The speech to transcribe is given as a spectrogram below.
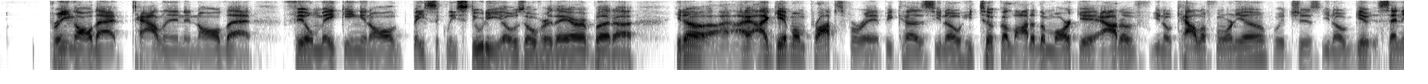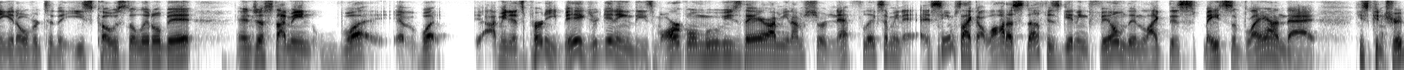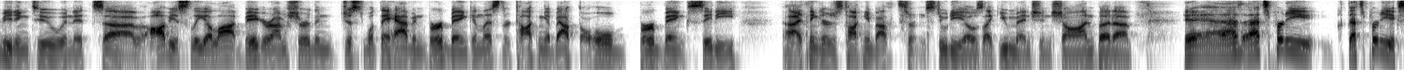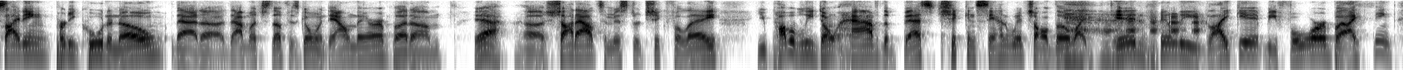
bring all that talent and all that filmmaking and all basically studios over there. But uh, you know, I, I give him props for it because you know he took a lot of the market out of you know California, which is you know give, sending it over to the East Coast a little bit, and just I mean, what what I mean, it's pretty big. You're getting these Marvel movies there. I mean, I'm sure Netflix. I mean, it, it, seems like a lot of stuff is getting filmed in like this space of land that he's contributing to, and it's uh, obviously a lot bigger, I'm sure, than just what they have in Burbank, unless they're talking about the whole Burbank city. Uh, I think they're just talking about certain studios, like you mentioned, Sean. But uh, yeah, that's, that's, pretty that's pretty exciting, pretty cool to know that uh, that much stuff is going down there. But um, yeah, uh, shout out to Mr. Chick Fil A. You probably don't have the best chicken sandwich, although I did really like it before. But I think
